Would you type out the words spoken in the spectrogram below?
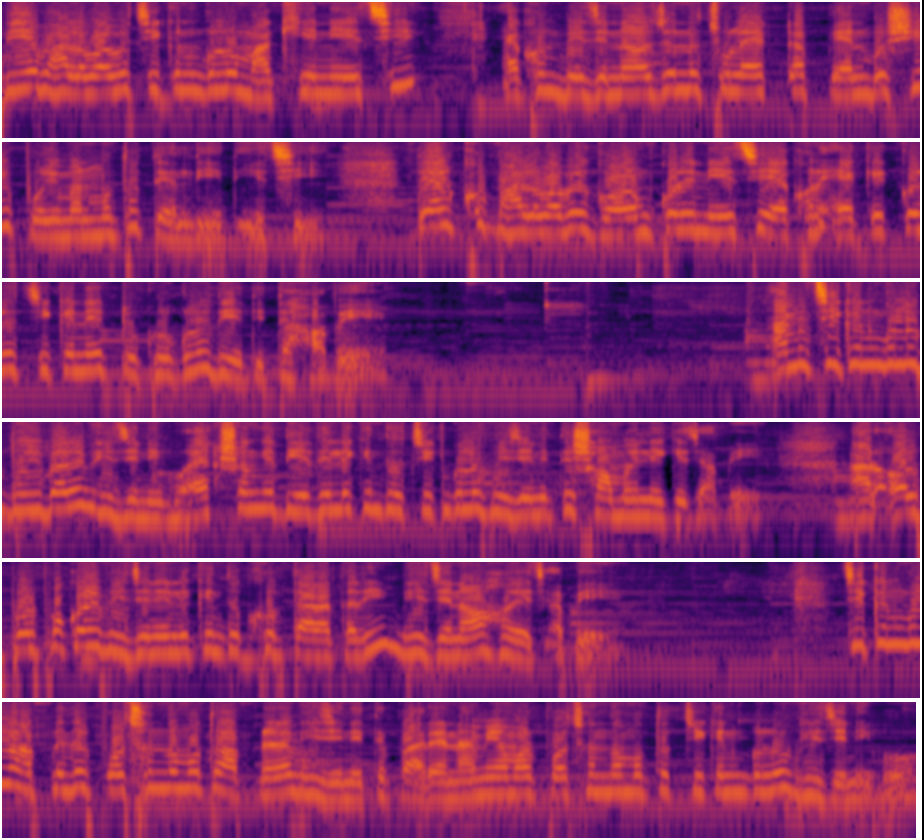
দিয়ে ভালোভাবে চিকেনগুলো মাখিয়ে নিয়েছি। এখন বেজে নেওয়ার জন্য চুলায় একটা প্যান বসিয়ে পরিমাণ মতো তেল দিয়ে দিয়েছি। তেল খুব ভালোভাবে গরম করে নিয়েছি। এখন এক এক করে চিকেনের টুকরোগুলো দিয়ে দিতে হবে। আমি চিকেনগুলো দুইবারে ভেজে নিব। একসঙ্গে দিয়ে দিলে কিন্তু চিকেনগুলো ভেজে নিতে সময় লেগে যাবে। আর অল্প অল্প করে ভেজে নিলে কিন্তু খুব তাড়াতাড়ি ভেজে নেওয়া হয়ে যাবে। চিকেনগুলো আপনাদের পছন্দ মতো আপনারা ভেজে নিতে পারেন। আমি আমার পছন্দ মতো চিকেনগুলো ভেজে নিব।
